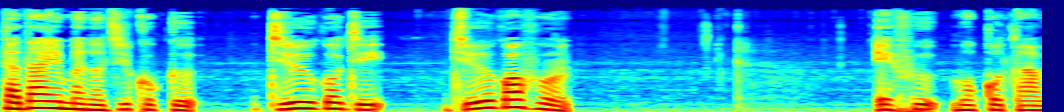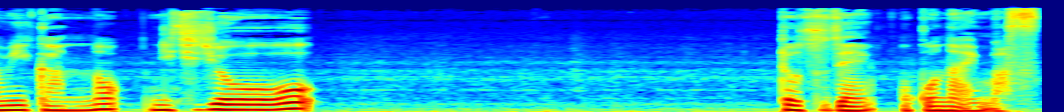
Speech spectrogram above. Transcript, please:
ただいまの時刻15時15分。F モコタみかんの日常を突然行います。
